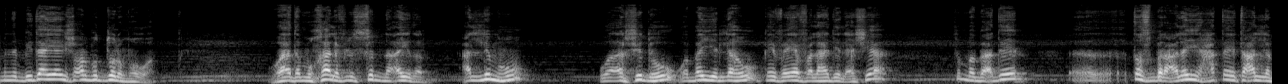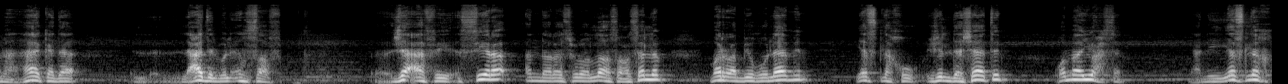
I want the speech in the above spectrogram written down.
من البداية يشعر بالظلم هو. وهذا مخالف للسنة أيضا. علمه وأرشده وبين له كيف يفعل هذه الأشياء ثم بعدين آه، تصبر عليه حتى يتعلمها. هكذا العدل والإنصاف. جاء في السيرة أن رسول الله صلى الله عليه وسلم مر بغلام يسلخ جلد شاة وما يحسن. يعني يسلخ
